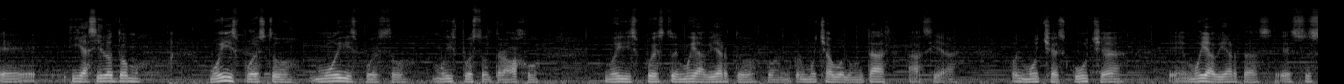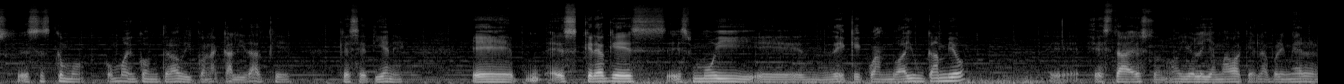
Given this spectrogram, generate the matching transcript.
eh, y así lo tomo, muy dispuesto, muy dispuesto, muy dispuesto al trabajo, muy dispuesto y muy abierto, con, con mucha voluntad hacia, con mucha escucha, eh, muy abiertas. Eso es, eso es como, como he encontrado y con la calidad que, que se tiene. Eh, es, creo que es, es muy eh, de que cuando hay un cambio está esto. ¿no? Yo le llamaba que la primer,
